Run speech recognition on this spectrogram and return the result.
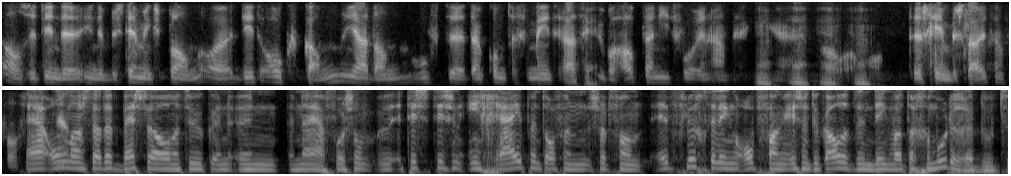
als het in de, in de bestemmingsplan uh, dit ook kan, ja, dan, hoeft, uh, dan komt de gemeenteraad okay. überhaupt daar niet voor in aanmerking. Ja, ja, ja, er is geen besluit aan vast. Ja, ondanks dat het best wel natuurlijk een, een nou ja, voor som, het is, het is een ingrijpend of een soort van vluchtelingenopvang is natuurlijk altijd een ding wat de gemoederen doet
